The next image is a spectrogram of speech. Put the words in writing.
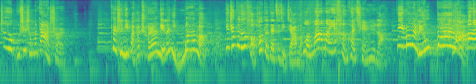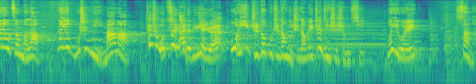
这又不是什么大事儿，但是你把它传染给了你妈妈，你就不能好好的在自己家吗？我妈妈也很快痊愈了。你妈妈留疤了，疤又怎么了？那又不是你妈妈，她是我最爱的女演员。我一直都不知道你是在为这件事生气，我以为，算了，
